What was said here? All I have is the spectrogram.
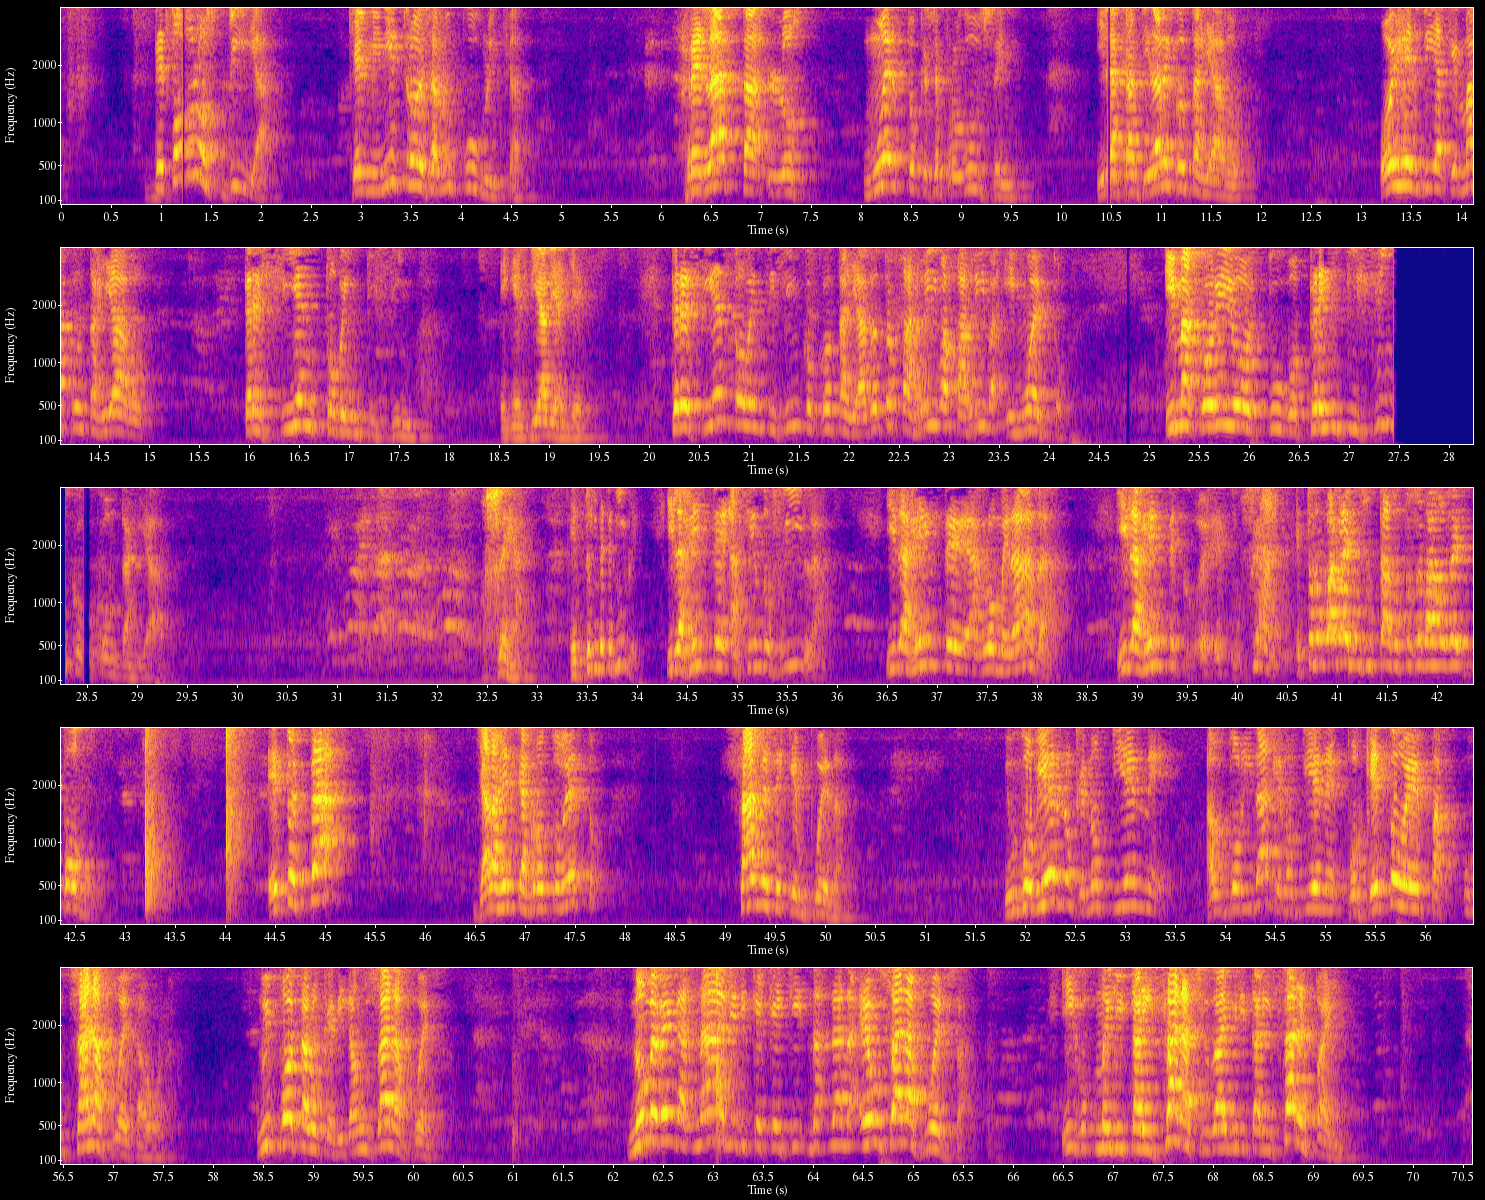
de todos los días que el ministro de Salud Pública relata los muertos que se producen y la cantidad de contagiados, hoy es el día que más contagiados, 325 en el día de ayer. 325 contagiados. Esto es para arriba, para arriba y muertos. Y Macorís hoy tuvo 35 contagiados. O sea, esto es indetenible. Y la gente haciendo fila. Y la gente aglomerada. Y la gente... Eh, o sea, esto no va a dar resultado. Esto se va a joder todo. Esto está... Ya la gente ha roto esto. Sálvese quien pueda. Y un gobierno que no tiene autoridad, que no tiene, porque esto es para usar la fuerza ahora. No importa lo que digan, usar la fuerza. No me venga nadie de que, que, nada, es usar la fuerza. Y militarizar la ciudad y militarizar el país.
